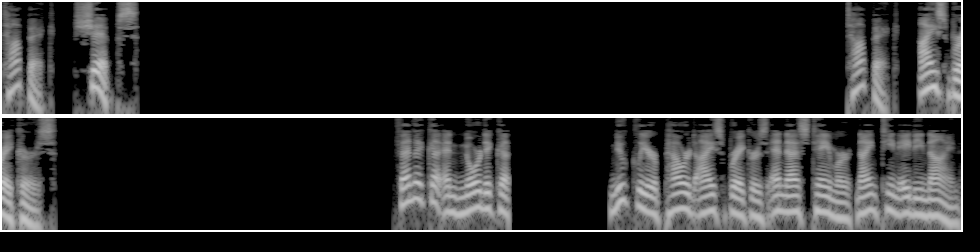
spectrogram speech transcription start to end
Topic: Ships. Topic: Icebreakers. Fennica and Nordica. Nuclear-powered icebreakers NS Taymyr 1989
